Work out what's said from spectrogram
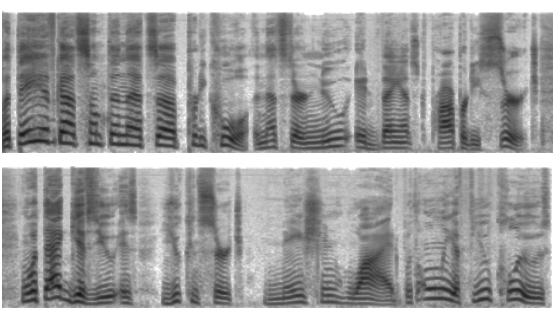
But they have got something that's uh, pretty cool, and that's their new advanced property search. And what that gives you is you can search nationwide with only a few clues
